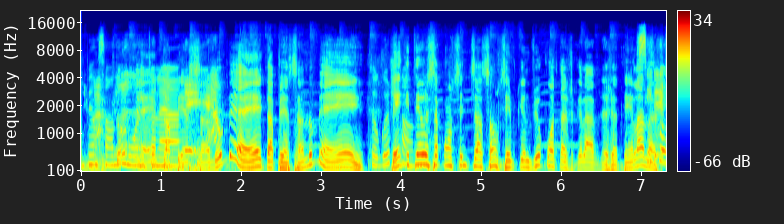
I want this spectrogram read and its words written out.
Estão pensando muito, É, né? tá pensando bem, tá pensando bem. Tô gostando. Tem que ter essa conscientização sempre, porque não viu quantas grávidas já tem lá na escola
